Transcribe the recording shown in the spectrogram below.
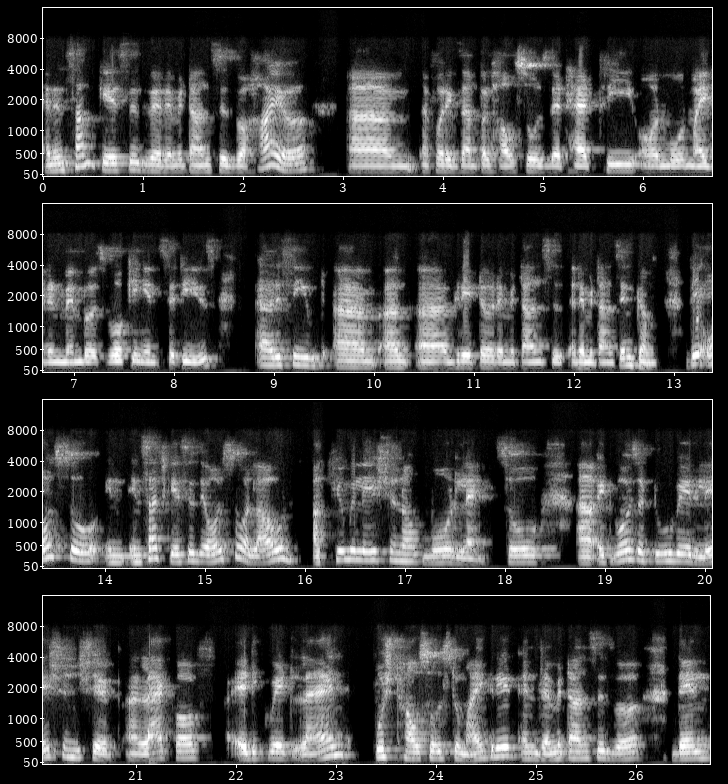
And in some cases where remittances were higher, um, for example, households that had three or more migrant members working in cities uh, received um, greater remittance remittance income. They also, in, in such cases, they also allowed accumulation of more land. So uh, it was a two-way relationship. A lack of adequate land pushed households to migrate, and remittances were then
